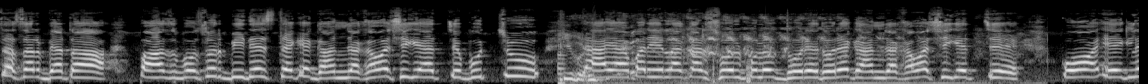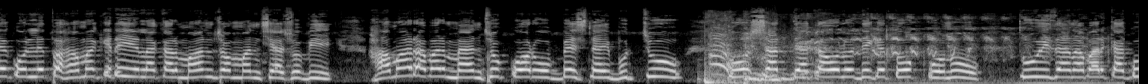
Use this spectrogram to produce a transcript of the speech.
চাষার বেটা পাঁচ বছর বিদেশ থেকে গাঞ্জা খাওয়া শিখে যাচ্ছে বুঝছু? তাই আবার এলাকার সোল পোলক ধরে ধরে গাঞ্জা খাওয়া শিখেচ্ছে। ক এগলে করলে তো আমাকে রে এলাকার মান সম্মান শেষ হবি। আমার আবার ম্যাঞ্চ কর অভ্যেস নাই বুঝছু? তোর সাথে দেখা হলো দেখে তো কোনো। তুই জান আবার কাকু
